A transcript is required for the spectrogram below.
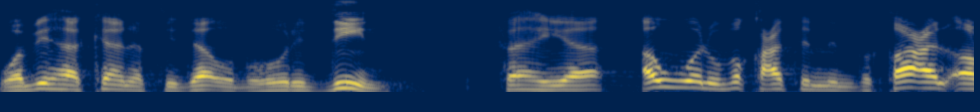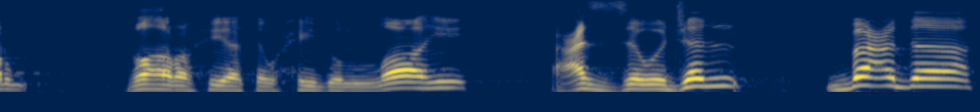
وبها كان ابتداء ظهور الدين. فهي أول بقعة من بقاع الأرض ظهر فيها توحيد الله عز وجل بعد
